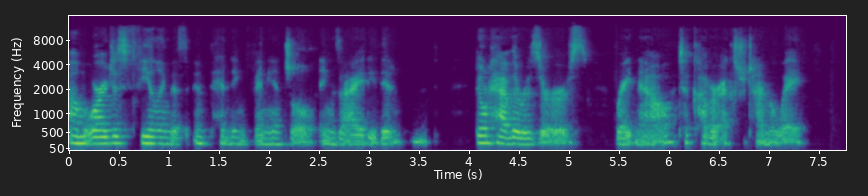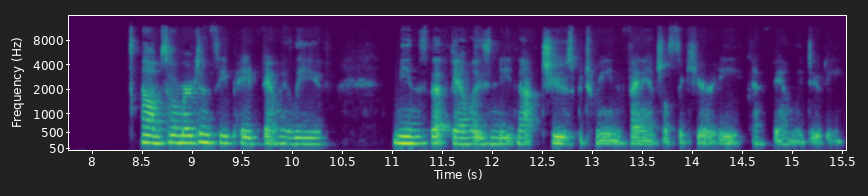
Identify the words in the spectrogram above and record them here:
um, or are just feeling this impending financial anxiety. They don't have the reserves right now to cover extra time away. Um, so, emergency paid family leave means that families need not choose between financial security and family duty.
